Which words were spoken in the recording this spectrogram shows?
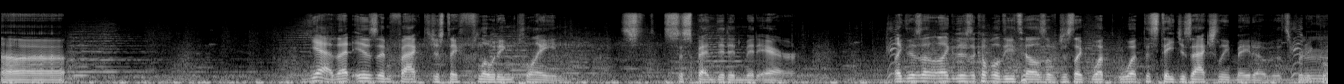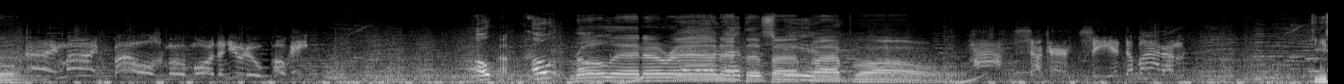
Uh. Yeah, that is in fact just a floating plane s- suspended in midair. Like there's a like there's a couple of details of just like what what the stage is actually made of. That's pretty cool. Dang, my bowels move more than you do, Pokey. Oh, oh, Rolling around at the sphere. ball. Ha, sucker. See you at the bottom. Can you?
